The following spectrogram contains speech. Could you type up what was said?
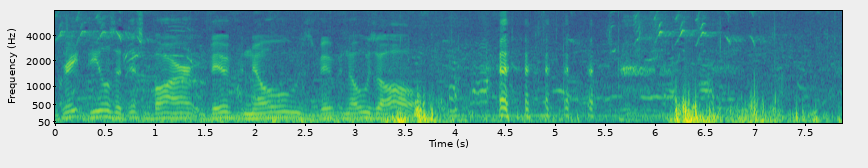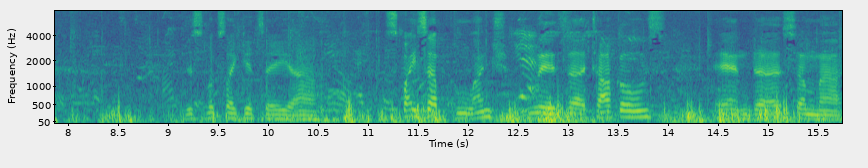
Uh. Great deals at this bar. Viv knows. Viv knows all. this looks like it's a uh, spice up lunch with uh, tacos and uh, some, uh,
